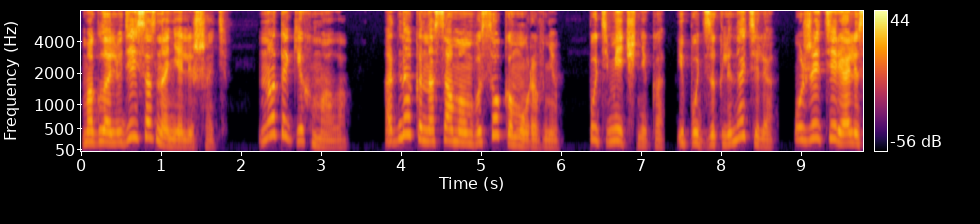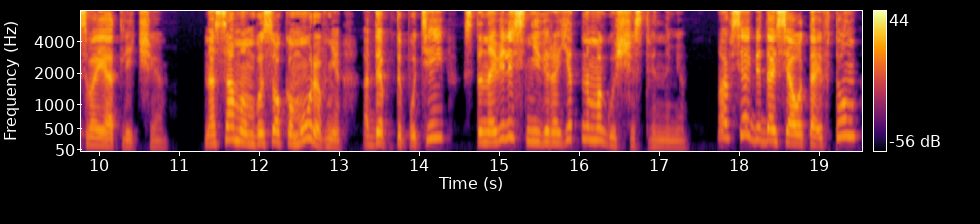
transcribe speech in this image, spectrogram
могла людей сознания лишать. Но таких мало. Однако на самом высоком уровне путь мечника и путь заклинателя уже теряли свои отличия. На самом высоком уровне адепты путей становились невероятно могущественными. А вся беда Сяо Тай в том,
